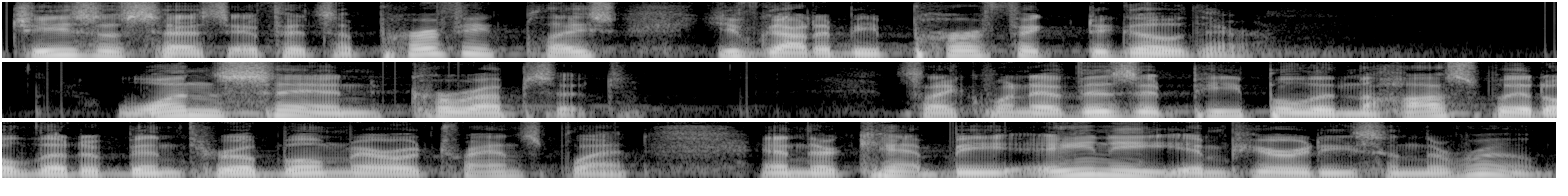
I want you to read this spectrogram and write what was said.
Jesus says if it's a perfect place, you've got to be perfect to go there. One sin corrupts it. It's like when I visit people in the hospital that have been through a bone marrow transplant and there can't be any impurities in the room.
